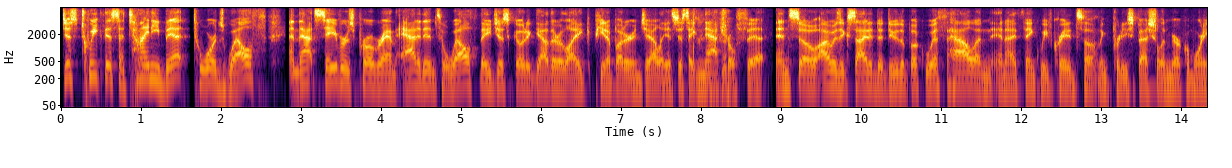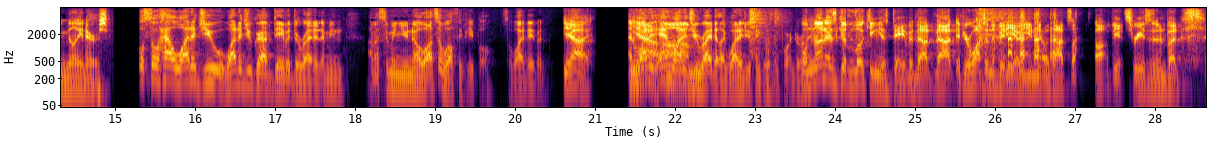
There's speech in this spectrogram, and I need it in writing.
just tweak this a tiny bit towards wealth, and that Savers program added into wealth, they just go together like peanut butter and jelly. It's just a natural fit. And so I was excited to do the book with Hal, and and I think we've created something pretty special in Miracle Morning Millionaires. Well, so Hal, why did you why did you grab David to write it? I mean, I'm assuming you know lots of wealthy people, so why David? Yeah, And Yeah, why did and why did um, you write it? Like, why did you think it was important to write? Well, none as good looking as David. That that if you're watching the video, you know that's like obvious reason. But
